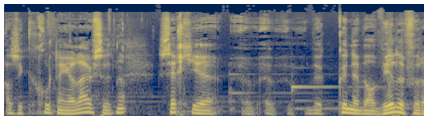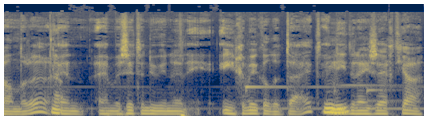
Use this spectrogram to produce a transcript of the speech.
Als ik goed naar jou luister, zeg je, uh, we kunnen wel willen veranderen. En, en we zitten nu in een ingewikkelde tijd. En mhm. iedereen zegt, ja,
